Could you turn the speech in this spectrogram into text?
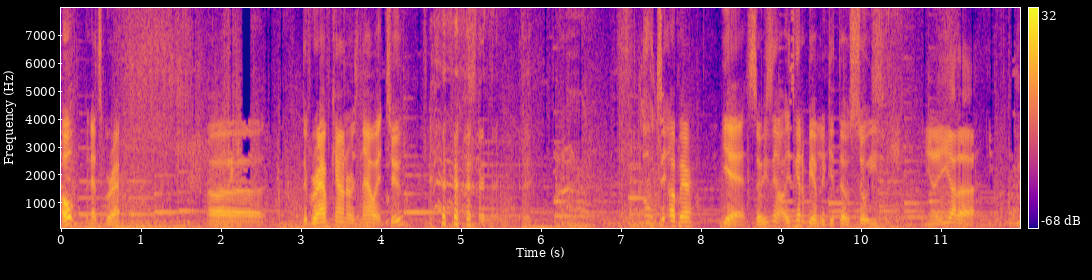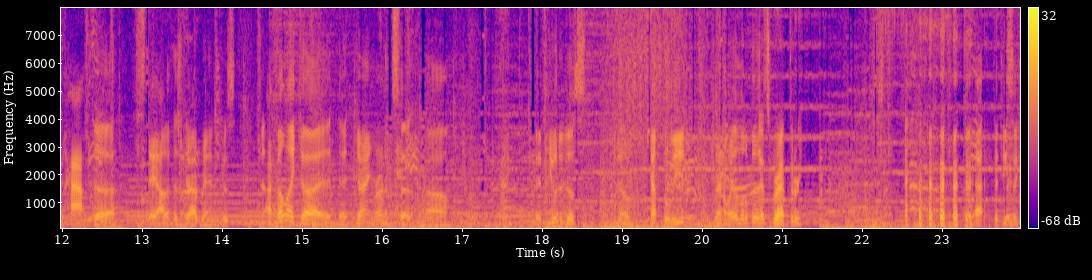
Oh, and that's a grab. Uh, the grab counter is now at two. Ooh, up air. Yeah, so he's gonna he's gonna be able to get those so easy. You know, you gotta, you, you have to stay out of his grab range because I felt like uh, during Ronin's set, um, if he would have just, you know, kept the lead and ran away a little bit, That's grab three. at 56%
